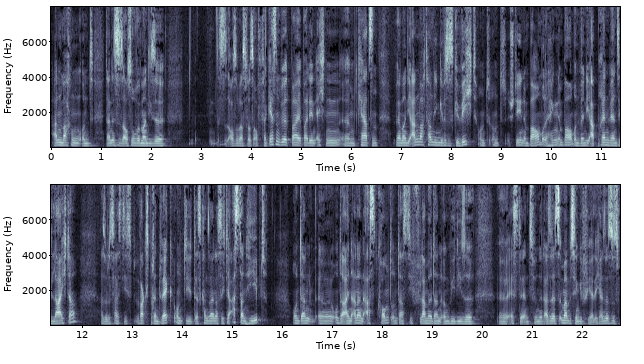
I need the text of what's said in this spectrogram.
anmachen und dann ist es auch so, wenn man diese das ist auch so was, was oft vergessen wird bei, bei den echten ähm, Kerzen. Wenn man die anmacht, haben die ein gewisses Gewicht und, und stehen im Baum oder hängen im Baum. Und wenn die abbrennen, werden sie leichter. Also das heißt, das Wachs brennt weg und die, das kann sein, dass sich der Ast dann hebt und dann äh, unter einen anderen Ast kommt und dass die Flamme dann irgendwie diese äh, Äste entzündet. Also das ist immer ein bisschen gefährlich. Also es ist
